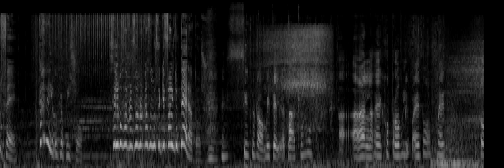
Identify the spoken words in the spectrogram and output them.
Ροδόλφε! Κάνε λίγο πιο πίσω. Σε λίγο θα βρεθώ να κάθομαι στο κεφάλι του τέρατος. Συγγνώμη, τελειωτάκι μου. αλλά έχω πρόβλημα εδώ με το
